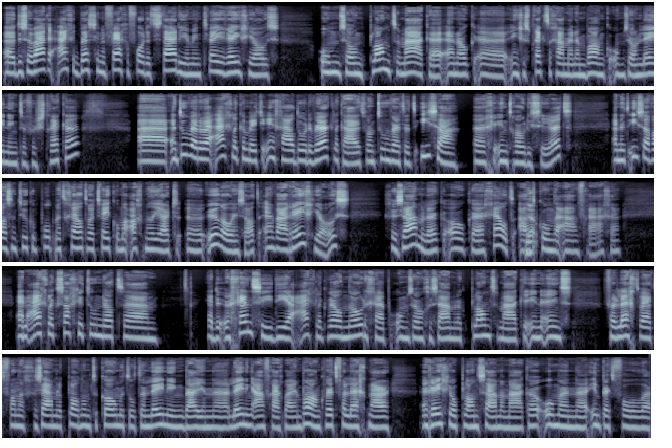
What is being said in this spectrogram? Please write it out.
Uh, dus we waren eigenlijk best in een vergevorderd stadium in twee regio's om zo'n plan te maken en ook uh, in gesprek te gaan met een bank om zo'n lening te verstrekken. En toen werden we eigenlijk een beetje ingehaald door de werkelijkheid, want toen werd het ISA geïntroduceerd. En het ISA was natuurlijk een pot met geld waar 2,8 miljard uh, euro in zat. En waar regio's gezamenlijk ook uh, geld uit ja. konden aanvragen. En eigenlijk zag je toen dat uh, ja, de urgentie die je eigenlijk wel nodig hebt om zo'n gezamenlijk plan te maken, ineens verlegd werd van een gezamenlijk plan om te komen tot een lening bij een uh, leningaanvraag bij een bank, werd verlegd naar een regioplan samen maken om een impactvol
